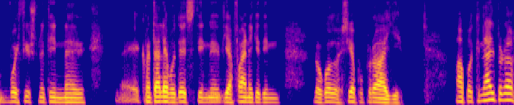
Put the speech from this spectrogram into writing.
βοηθήσουν την, ε, εκμεταλλεύονται έτσι την διαφάνεια και την λογοδοσία που προάγει. Από την άλλη πλευρά,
